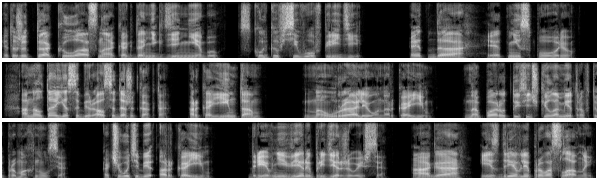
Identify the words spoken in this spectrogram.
Это же так классно, когда нигде не был. Сколько всего впереди. Это да, это не спорю. А на Алтай я собирался даже как-то. Аркаим там. На Урале он Аркаим. На пару тысяч километров ты промахнулся. А чего тебе Аркаим? Древней веры придерживаешься? Ага, из древли православной.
